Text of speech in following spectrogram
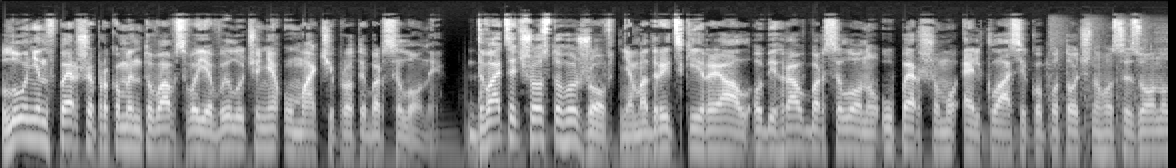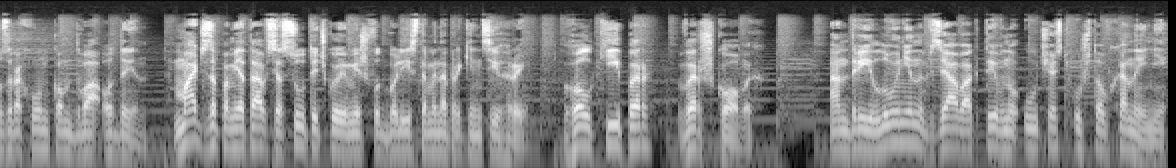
Лунін вперше прокоментував своє вилучення у матчі проти Барселони. 26 жовтня мадридський Реал обіграв Барселону у першому Ель Класіко поточного сезону з рахунком 2-1. Матч запам'ятався сутичкою між футболістами наприкінці гри. Голкіпер вершкових. Андрій Лунін взяв активну участь у штовханині,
